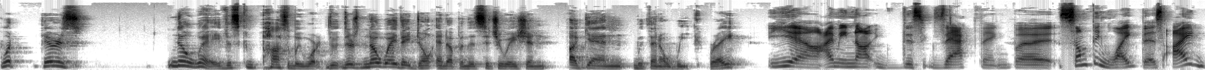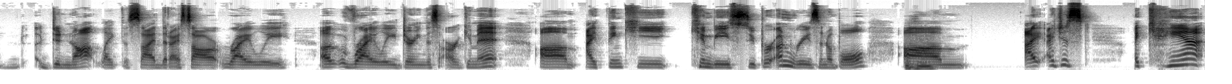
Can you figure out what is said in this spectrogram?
What there is no way this can possibly work. There's no way they don't end up in this situation again within a week, right? Yeah, I mean, not this exact thing, but something like this. I did not like the side that I saw Riley, uh, Riley during this argument. Um, I think he can be super unreasonable. Mm-hmm. Um, I, I just, I can't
